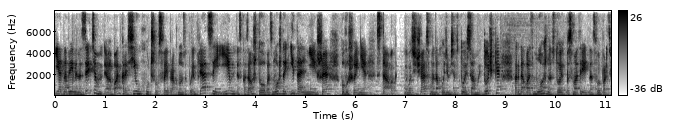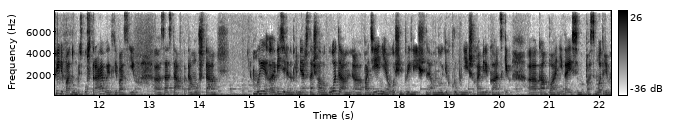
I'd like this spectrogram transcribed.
И одновременно с этим э, Банк России ухудшил свои прогнозы по инфляции и сказал, что возможно и дальнейшее повышение ставок. Вот сейчас мы находимся в той самой точке, когда, возможно, стоит посмотреть на свой портфель и подумать, устраивает ли вас их э, состав, потому что мы э, видели, например, с начала года э, падение очень приличное многих крупнейших американских э, компаний. Да, если мы посмотрим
